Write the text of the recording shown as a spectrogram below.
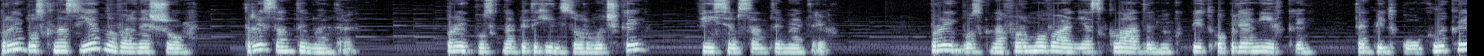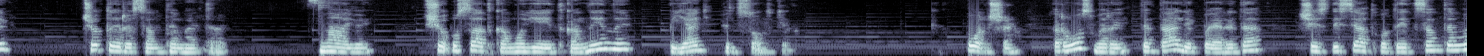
Припуск на з'єднувальний шов 3 см. Припуск на підгін сорочки 8 см. Припуск на формування складинок під облямівки та під кухлики 4 см. Знаю, що усадка моєї тканини 5%. Отже, розміри деталі переда 61 см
